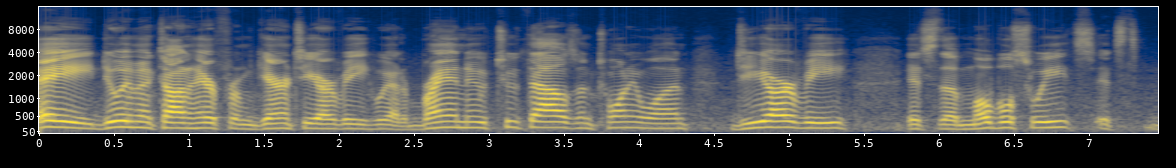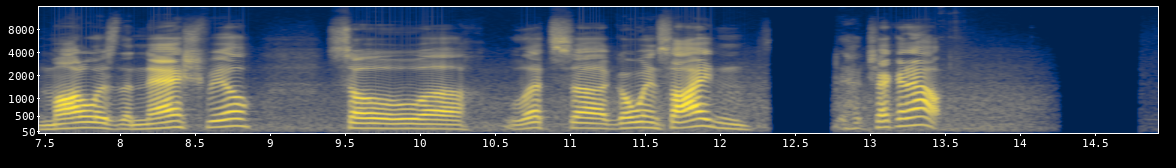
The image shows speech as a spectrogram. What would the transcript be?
Hey, Dewey McDonald here from Guaranty RV. We got a brand new 2021 DRV. It's the mobile suites. Its model is the Nashville. So uh, let's uh, go inside and check it out.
